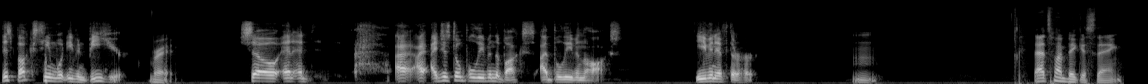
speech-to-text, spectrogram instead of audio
this Bucks team wouldn't even be here. Right. So, and, and I, I just don't believe in the Bucks. I believe in the Hawks, even if they're hurt. Hmm. That's my biggest thing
